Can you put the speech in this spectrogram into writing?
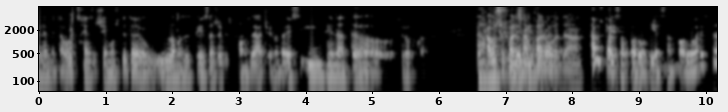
ელემენტარულ ცხენზე შემოსდე და ულამაზეს პეიზაჟების ფონზე აჭერო და ეს იმდენად ასე რომ ვთქვა თავისუფალი სამყაროა და თავისუფალი სამყაროა ღია სამყარო არის და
